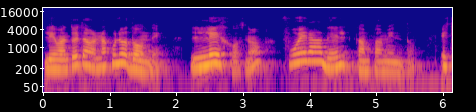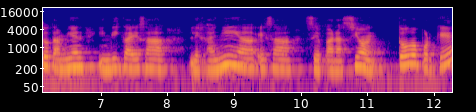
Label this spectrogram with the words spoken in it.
levantó el tabernáculo ¿dónde? Lejos, ¿no? Fuera del campamento. Esto también indica esa lejanía, esa separación. ¿Todo por qué?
